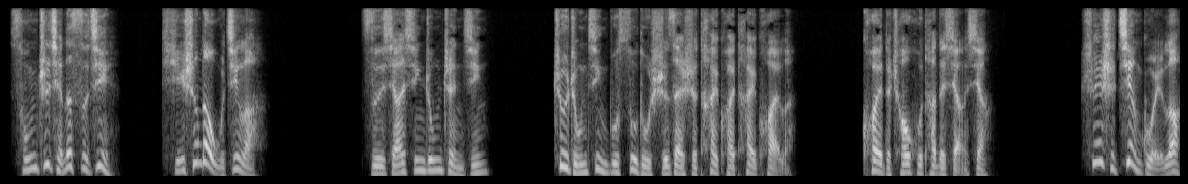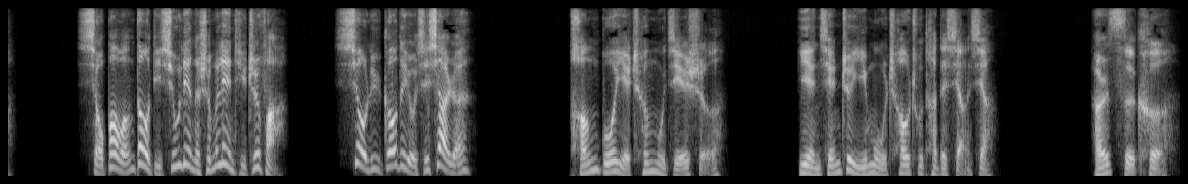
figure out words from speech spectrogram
从之前的四境提升到五境了。紫霞心中震惊，这种进步速度实在是太快太快了，快的超乎他的想象。真是见鬼了！小霸王到底修炼的什么炼体之法？效率高的有些吓人。庞博也瞠目结舌，眼前这一幕超出他的想象。而此刻，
